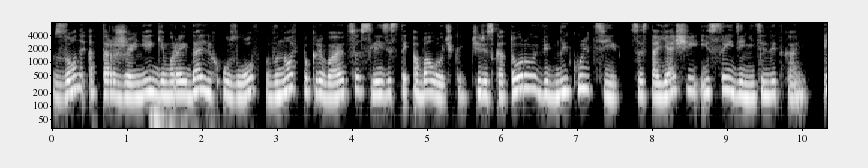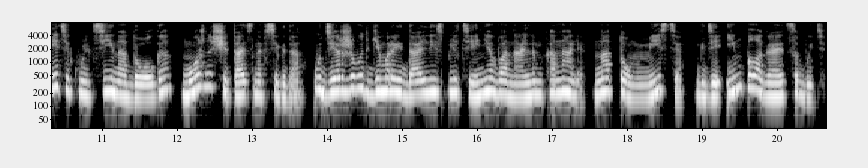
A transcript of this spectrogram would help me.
зоны отторжения геморроидальных узлов вновь покрываются слизистой оболочкой, через которую видны культи, состоящие из соединительной ткани. Эти культи надолго, можно считать навсегда, удерживают геморроидальные сплетения в анальном канале, на том месте, где им полагается быть.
